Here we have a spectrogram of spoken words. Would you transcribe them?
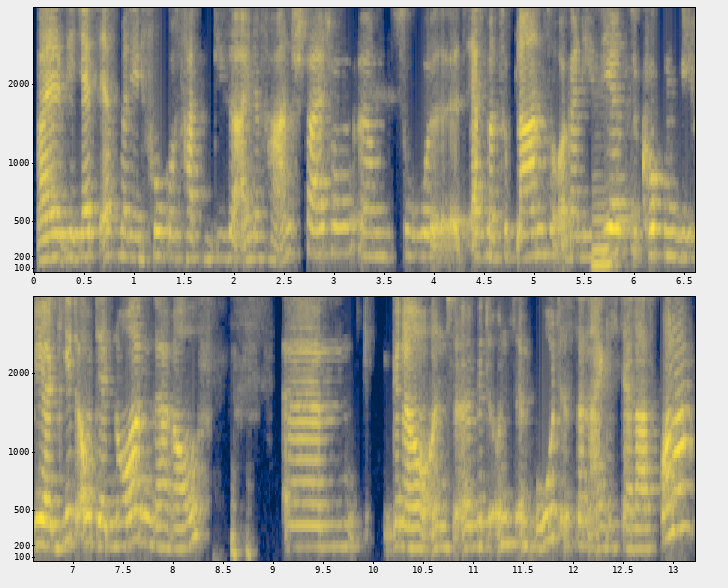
weil wir jetzt erstmal den Fokus hatten, diese eine Veranstaltung ähm, zu, äh, erstmal zu planen, zu organisieren, mhm. zu gucken, wie reagiert auch der Norden darauf. Ähm, genau, und äh, mit uns im Boot ist dann eigentlich der Lars Boller,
